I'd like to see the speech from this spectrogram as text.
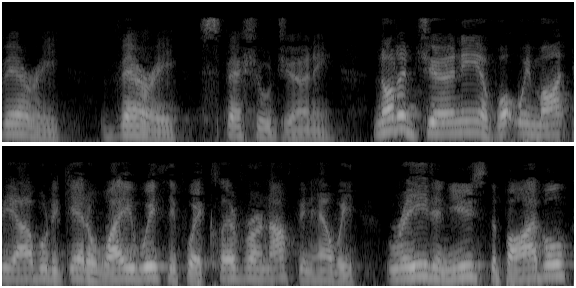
very, very special journey. Not a journey of what we might be able to get away with if we're clever enough in how we read and use the Bible,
